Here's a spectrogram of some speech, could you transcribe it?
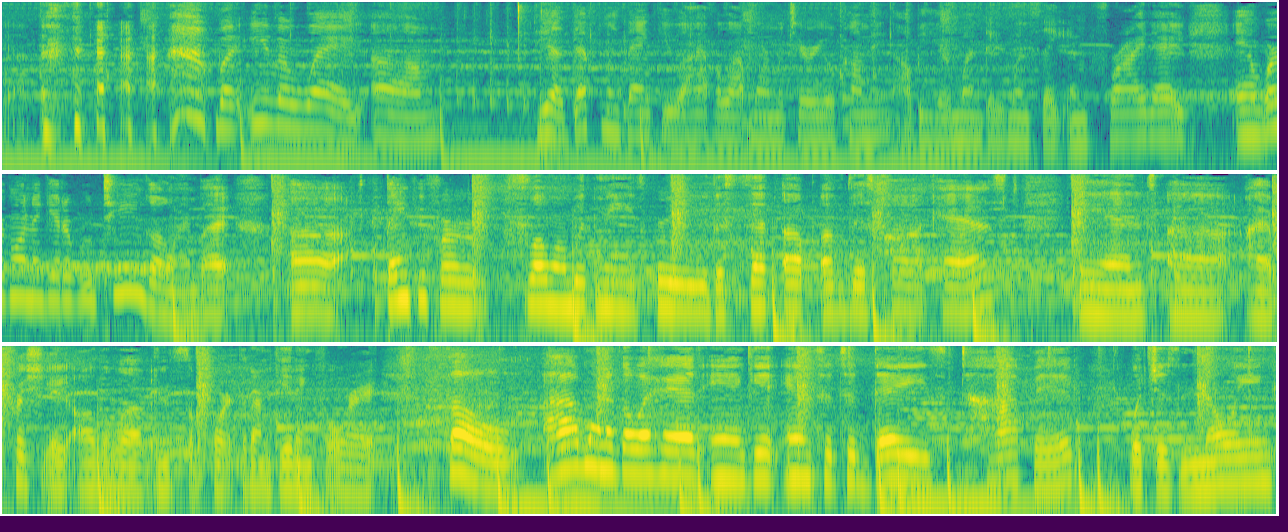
Yeah. but either way, um, yeah, definitely thank you. I have a lot more material coming. I'll be here Monday, Wednesday, and Friday, and we're going to get a routine going. But uh, thank you for flowing with me through the setup of this podcast. And uh, I appreciate all the love and support that I'm getting for it. So, I want to go ahead and get into today's topic, which is knowing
